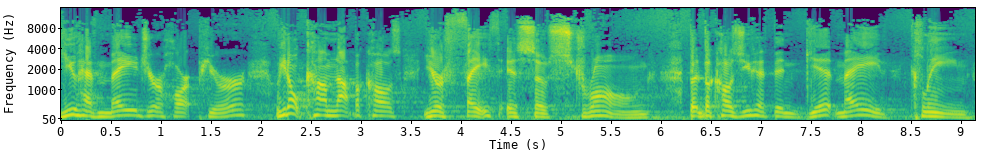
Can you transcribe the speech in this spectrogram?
you have made your heart pure. We don't come not because your faith is so strong, but because you have been get, made clean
